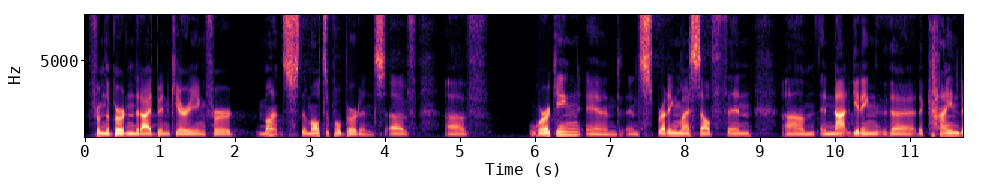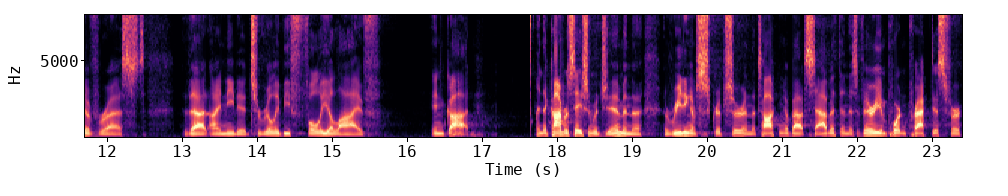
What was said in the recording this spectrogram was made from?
from the burden that I'd been carrying for months, the multiple burdens of, of working and, and spreading myself thin um, and not getting the, the kind of rest that I needed to really be fully alive in God. And the conversation with Jim and the, the, reading of Scripture and the talking about Sabbath and this very important practice for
